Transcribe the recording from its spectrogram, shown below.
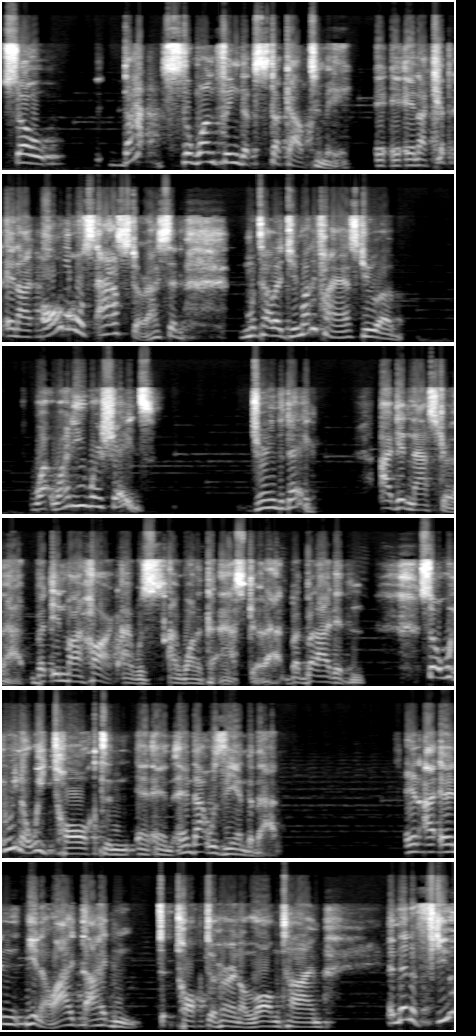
So that's the one thing that stuck out to me. And I kept, and I almost asked her, I said, Mutale, do you mind if I ask you, uh, why, why do you wear shades during the day? I didn't ask her that, but in my heart, I was, I wanted to ask her that, but, but I didn't. So we, know, we talked and, and, and that was the end of that. And I, and, you know, I, I hadn't talked to her in a long time. And then a few,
